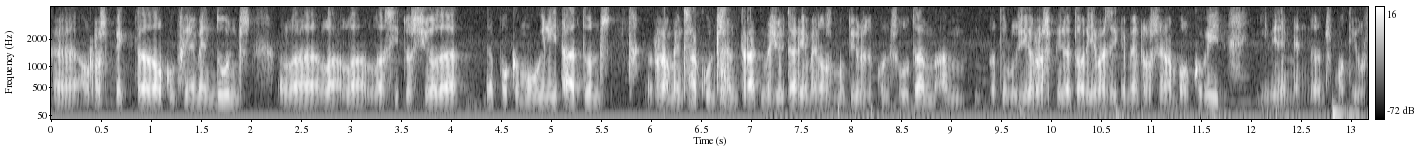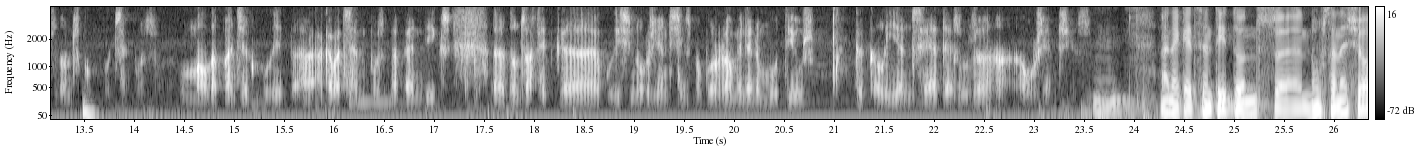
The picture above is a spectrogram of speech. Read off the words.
que al respecte del confinament d'uns, la, la, la, la situació de, de poca mobilitat doncs, realment s'ha concentrat majoritàriament els motius de consulta amb, amb patologia respiratòria bàsicament relacionada amb el Covid i evidentment doncs, motius doncs, com pot ser doncs, un mal de panxa que ha acabat sent doncs, un apèndix eh, doncs, ha fet que acudissin urgències, no? però realment eren motius que calien ser atesos a, a urgències. Mm -hmm. En aquest sentit, doncs, eh, no obstant això,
